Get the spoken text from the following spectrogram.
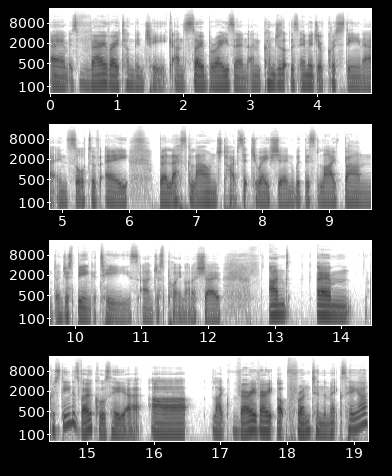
Um, it's very very tongue in cheek and so brazen, and conjures up this image of Christina in sort of a burlesque lounge type situation with this live band and just being a tease and just putting on a show, and um Christina's vocals here are like very very upfront in the mix here.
